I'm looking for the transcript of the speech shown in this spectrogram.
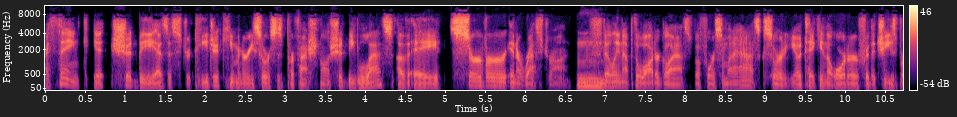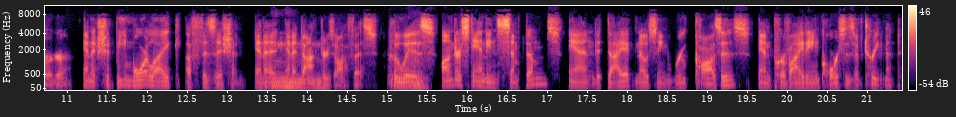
I think it should be as a strategic human resources professional, it should be less of a server in a restaurant, mm. filling up the water glass before someone asks or, you know, taking the order for the cheeseburger. And it should be more like a physician in a, mm. in a mm. doctor's office who mm. is understanding symptoms and diagnosing root causes and providing courses of treatment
